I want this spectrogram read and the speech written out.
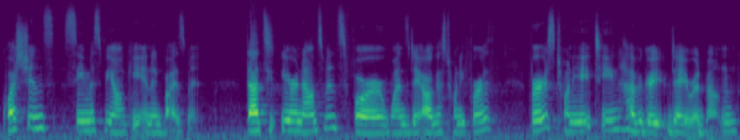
Questions? See Ms. Bianchi in advisement. That's your announcements for Wednesday, August 21st, 1st, 2018. Have a great day, Red Mountain.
